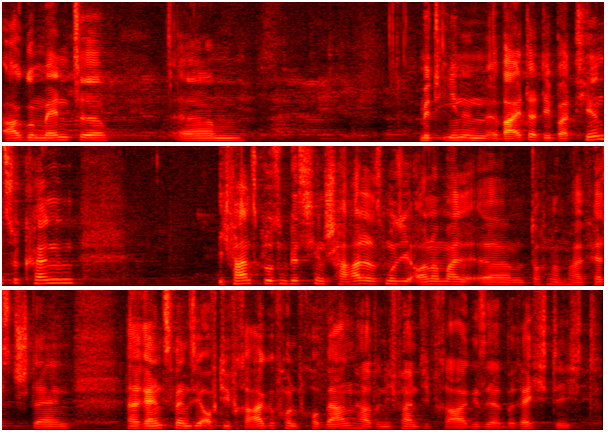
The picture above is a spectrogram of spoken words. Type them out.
Argumente ähm, mit Ihnen weiter debattieren zu können. Ich fand es bloß ein bisschen schade, das muss ich auch noch mal, äh, doch noch mal feststellen, Herr Renz, wenn Sie auf die Frage von Frau Bernhardt, und ich fand die Frage sehr berechtigt,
